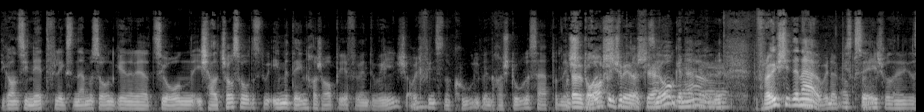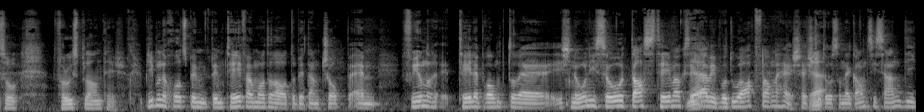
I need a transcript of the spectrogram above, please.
die ganze Netflix- und Amazon-Generation ist halt schon so, dass du immer den kannst abrufen, wenn du willst. Aber ich finde es noch cool, wenn du kannst durchsetzen und dann stolperst über etwas. Ja, genau. Ja, genau. Du freust dich dann auch, wenn du etwas absolut. siehst, was du nicht so vorausgeplant hast. Bleiben wir noch kurz beim, beim TV-Moderator, bei diesem Job. Ähm, früher Teleprompter äh, ist noch nicht so das Thema gewesen, ja. glaube ich, wo du angefangen hast. Hast ja. du da so eine ganze Sendung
